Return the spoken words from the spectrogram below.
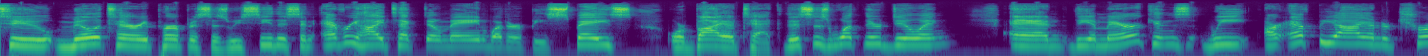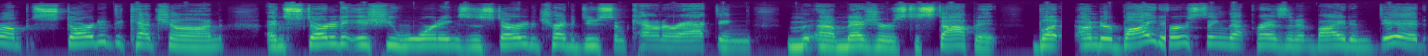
to military purposes. We see this in every high tech domain, whether it be space or biotech. This is what they're doing. And the Americans, we, our FBI under Trump started to catch on and started to issue warnings and started to try to do some counteracting uh, measures to stop it. But under Biden, first thing that President Biden did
